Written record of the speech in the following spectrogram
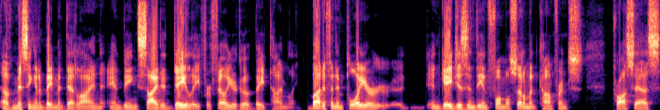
of missing an abatement deadline and being cited daily for failure to abate timely. But if an employer uh, engages in the informal settlement conference process,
